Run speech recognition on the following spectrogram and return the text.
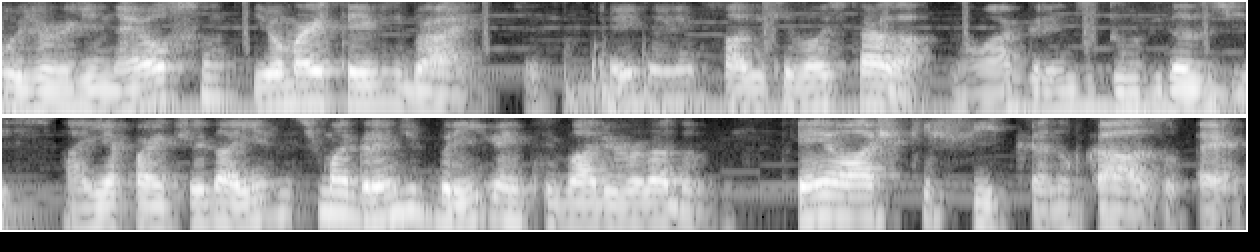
o Jordi Nelson e o Martavis Bryant. Esses três a gente sabe que vão estar lá, não há grandes dúvidas disso. Aí a partir daí existe uma grande briga entre vários jogadores. Quem eu acho que fica, no caso, é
